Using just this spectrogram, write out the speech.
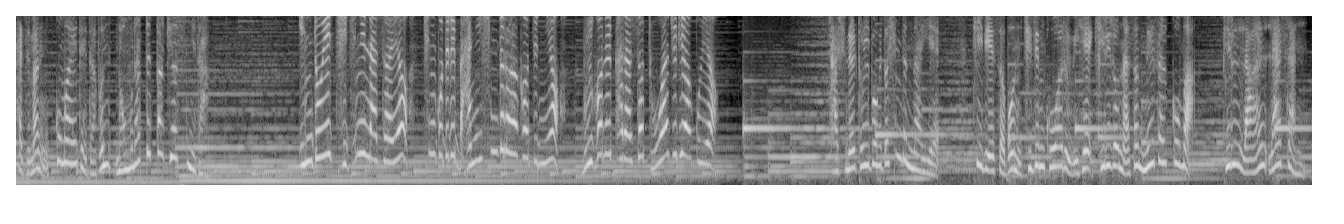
하지만 꼬마의 대답은 너무나 뜻밖이었습니다. 인도에 지진이 나서요. 친구들이 많이 힘들어하거든요. 물건을 팔아서 도와주려고요. 자신을 돌보기도 힘든 나이에 TV에서 본 지진 고아를 위해 길 잃어 나선 네 살 꼬마 빌라알 라잔.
